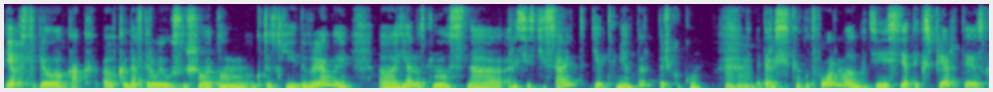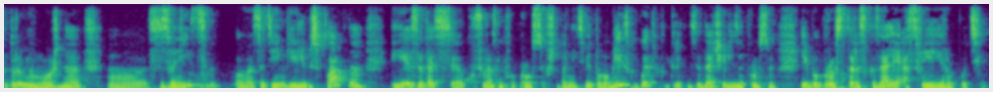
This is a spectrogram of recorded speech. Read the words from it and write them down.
я поступила как? Э, когда впервые услышала о том, кто такие деврелы, э, я наткнулась на российский сайт getmentor.com. Uh-huh. Это российская платформа, где сидят эксперты, с которыми можно э, созвониться за деньги или бесплатно и задать кучу разных вопросов, чтобы они тебе помогли с какой-то конкретной задачей или запросом, либо просто рассказали о своей работе.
